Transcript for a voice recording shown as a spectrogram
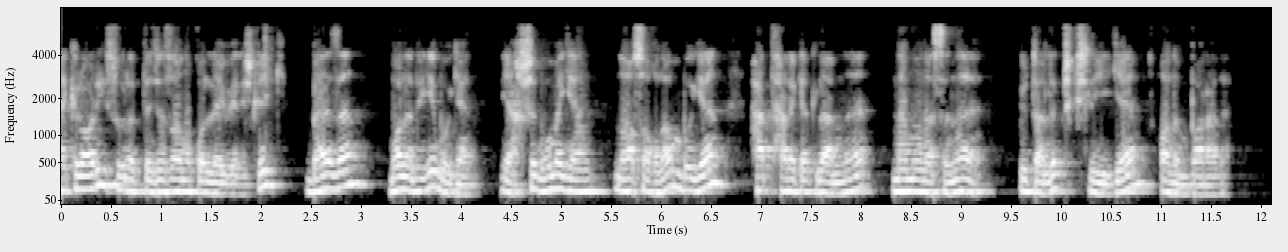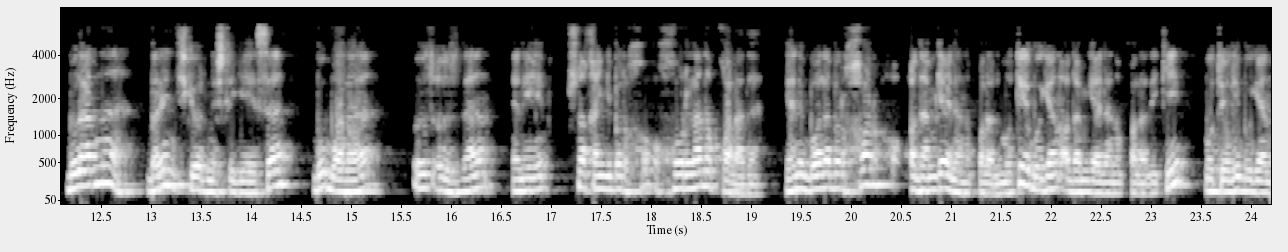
takroriy suratda jazoni qo'llayverishlik ba'zan boladagi bo'lgan yaxshi bo'lmagan nosog'lom bo'lgan xatti harakatlarni namunasini ko'tarilib chiqishligiga olib boradi. Bularni birinchi ko'rinishligi esa bu bola o'z öz o'zidan ya'ni shunaqangi bir xo'rlanib qoladi. Ya'ni bola bir xor odamga aylanib qoladi. Mute bo'lgan odamga aylanib qoladiki mutelik bo'lgan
